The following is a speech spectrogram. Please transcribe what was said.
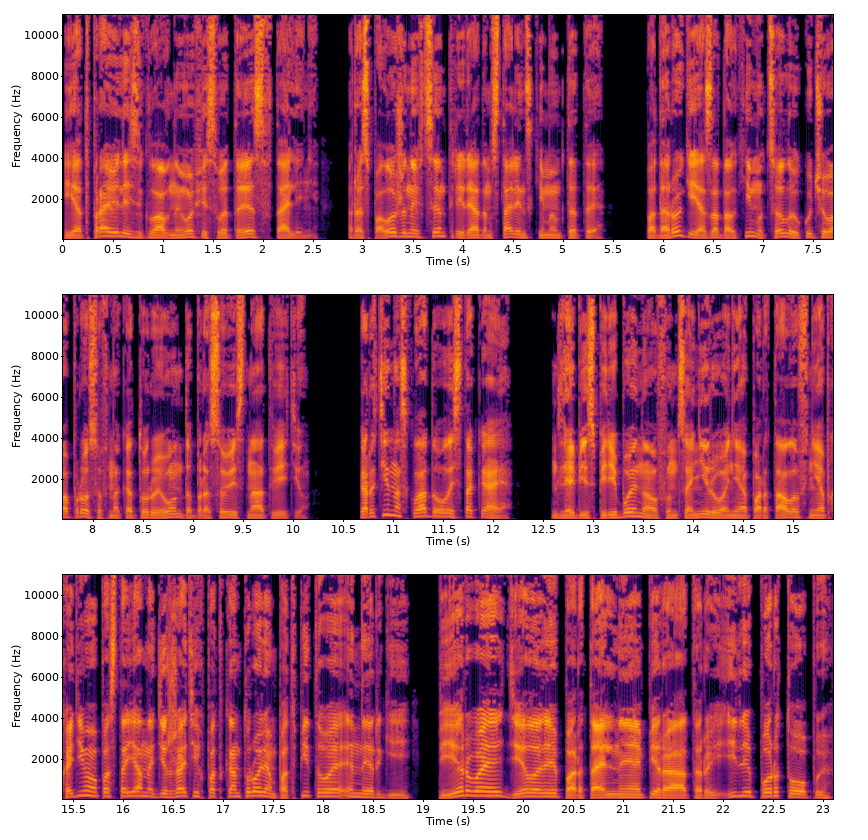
и отправились в главный офис ВТС в Таллине, расположенный в центре рядом с Таллинским МТТ. По дороге я задал Киму целую кучу вопросов, на которые он добросовестно ответил. Картина складывалась такая. Для бесперебойного функционирования порталов необходимо постоянно держать их под контролем, подпитывая энергией, Первое делали портальные операторы или портопы.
